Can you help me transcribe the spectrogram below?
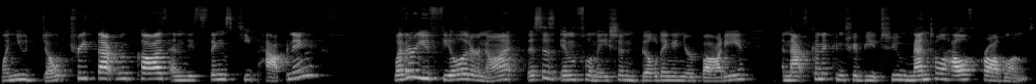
When you don't treat that root cause and these things keep happening, whether you feel it or not, this is inflammation building in your body. And that's going to contribute to mental health problems,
